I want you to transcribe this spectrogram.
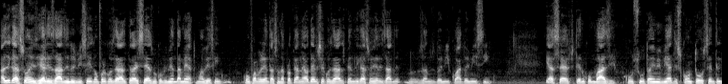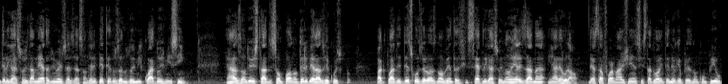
As ligações realizadas em 2006 não foram consideradas pela Arces no cumprimento da meta, uma vez que, conforme a orientação da própria ANEL, devem ser consideradas apenas ligações realizadas nos anos 2004 e 2005. E a CERF, tendo como base consulta ao MME, descontou 130 ligações da meta de universalização da LPT dos anos 2004 e 2005, em razão de o Estado de São Paulo não ter liberado os recursos pactuados e desconsiderou as 97 ligações não realizadas na, em área rural. Desta forma, a agência estadual entendeu que a empresa não cumpriu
